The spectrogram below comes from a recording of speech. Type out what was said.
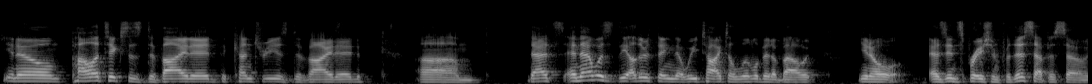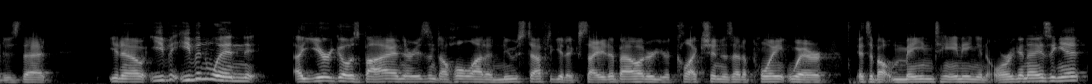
You know, politics is divided. The country is divided. Um, that's and that was the other thing that we talked a little bit about. You know, as inspiration for this episode is that you know even even when a year goes by and there isn't a whole lot of new stuff to get excited about or your collection is at a point where it's about maintaining and organizing it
